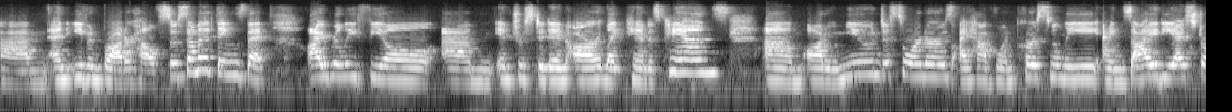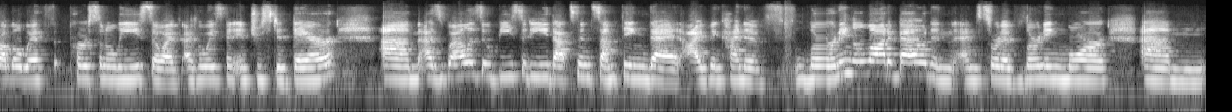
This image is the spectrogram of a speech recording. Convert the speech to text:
um, and even broader health. So some of the things that I really feel um, interested in are like pandas pans, um, autoimmune disorders. I have one personally, anxiety I struggle with personally. So I've, I've always been interested there, um, as well as obesity. That's been something that I've been kind of learning a lot about and, and sort of learning more um,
